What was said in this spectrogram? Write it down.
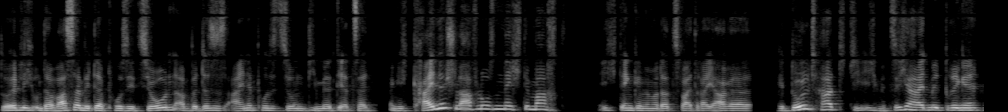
deutlich unter Wasser mit der Position. Aber das ist eine Position, die mir derzeit eigentlich keine schlaflosen Nächte macht. Ich denke, wenn man da zwei, drei Jahre Geduld hat, die ich mit Sicherheit mitbringe,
